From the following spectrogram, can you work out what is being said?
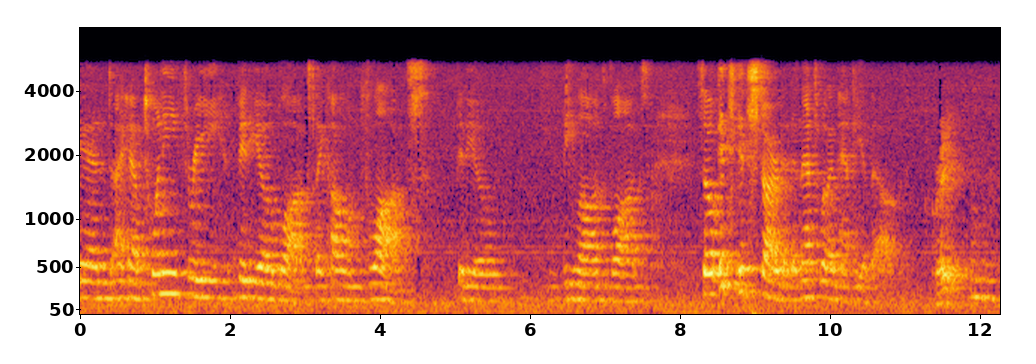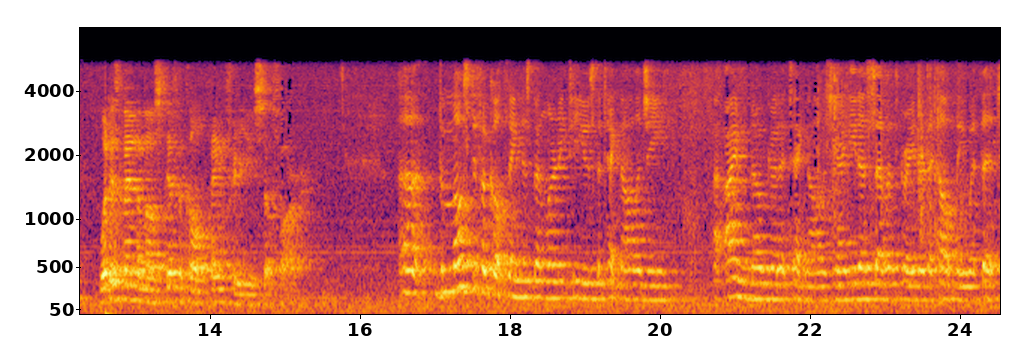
and I have 23 video blogs. They call them vlogs, video vlogs, vlogs. So it's, it's started, and that's what I'm happy about. Great. Mm-hmm. What has been the most difficult thing for you so far? Uh, The most difficult thing has been learning to use the technology. I- I'm no good at technology. I need a seventh grader to help me with it.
